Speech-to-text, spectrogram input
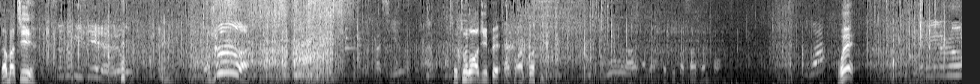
La bâtie C'est tout droit, un coffre. Oui Salut les loulous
